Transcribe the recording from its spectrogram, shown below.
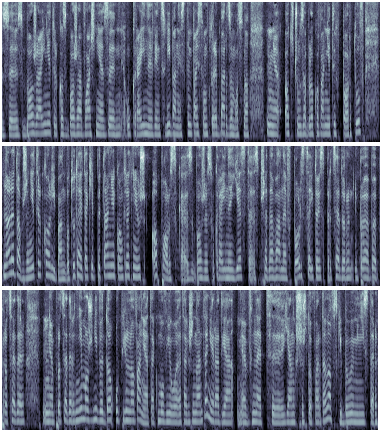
z zboża i nie tylko zboża właśnie z Ukrainy, więc Liban jest tym państwem, które bardzo mocno mm, odczuł zablokowanie tych portów. No ale dobrze, nie tylko Liban, bo tutaj takie pytanie konkretnie już o Polskę. Zboże z Ukrainy jest sprzedawane w Polsce i to jest proceder, proceder, proceder niemożliwy do upilnowania. Tak mówił także na antenie Radia Wnet Jan Krzysztof Ardanowski, były minister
